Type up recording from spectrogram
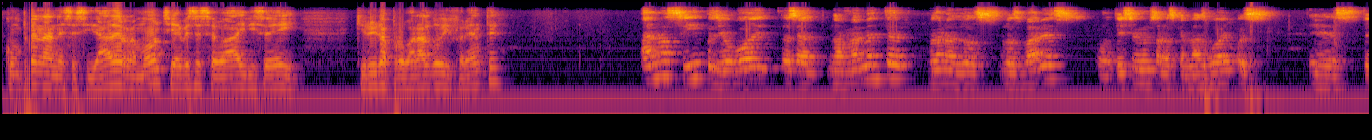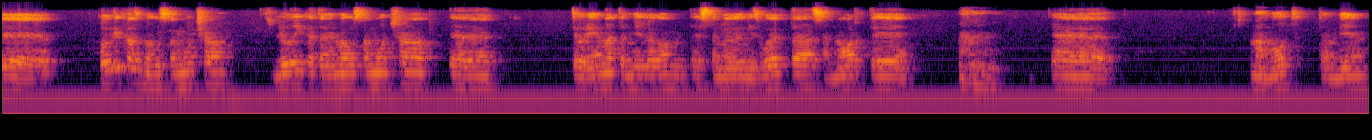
¿Cumplen la necesidad de Ramón? Si a veces se va y dice, hey, quiero ir a probar algo diferente. Ah, no, sí, pues yo voy, o sea, normalmente, bueno, los, los bares o tasting rooms a los que más voy, pues, este, públicos me gusta mucho, lúdica también me gusta mucho, eh, Teorema también luego este, me doy mis vueltas, a Norte, Eh, Mamut también.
